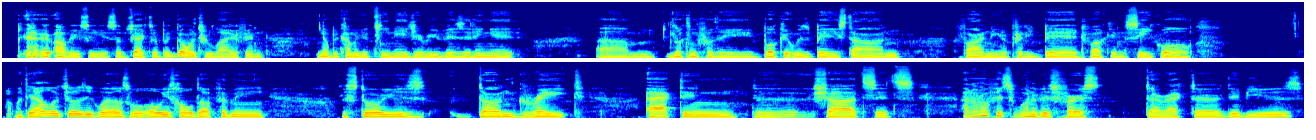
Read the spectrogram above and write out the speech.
obviously it's subjective, but going through life and you know becoming a teenager, revisiting it, um, looking for the book it was based on, finding a pretty bad fucking sequel. But the Outlaw Josey Wales will always hold up for me. The story is done great. Acting, the shots, it's I don't know if it's one of his first director debuts.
